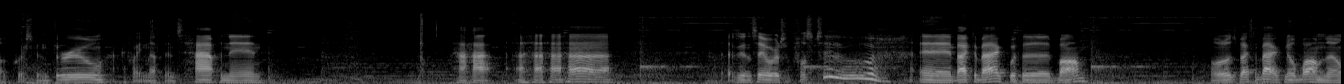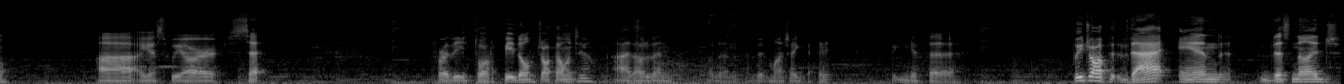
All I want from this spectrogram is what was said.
I'll quick spin through, act like nothing's happening. Ha ha ha ha ha. I was gonna say we're supposed to, and back to back with a bomb. Well, it was back to back, no bomb though. Uh, I guess we are set for the torpedo. Drop that one too. Uh, that would have been, been a bit much. I get it. We can get the. If we drop that and this nudge,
